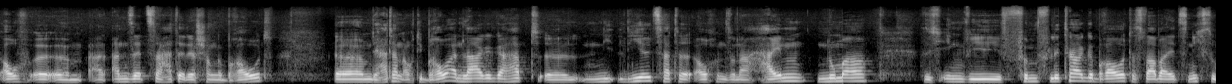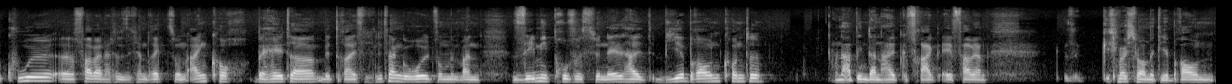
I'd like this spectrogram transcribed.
Auf, äh, ähm, Ansätze hatte, der schon gebraut. Ähm, der hat dann auch die Brauanlage gehabt. Äh, Nils hatte auch in so einer Heimnummer sich irgendwie fünf Liter gebraut. Das war aber jetzt nicht so cool. Äh, Fabian hatte sich dann direkt so einen Einkochbehälter mit 30 Litern geholt, womit man semi-professionell halt Bier brauen konnte. Und habe ihn dann halt gefragt, ey Fabian, ich möchte mal mit dir brauen,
